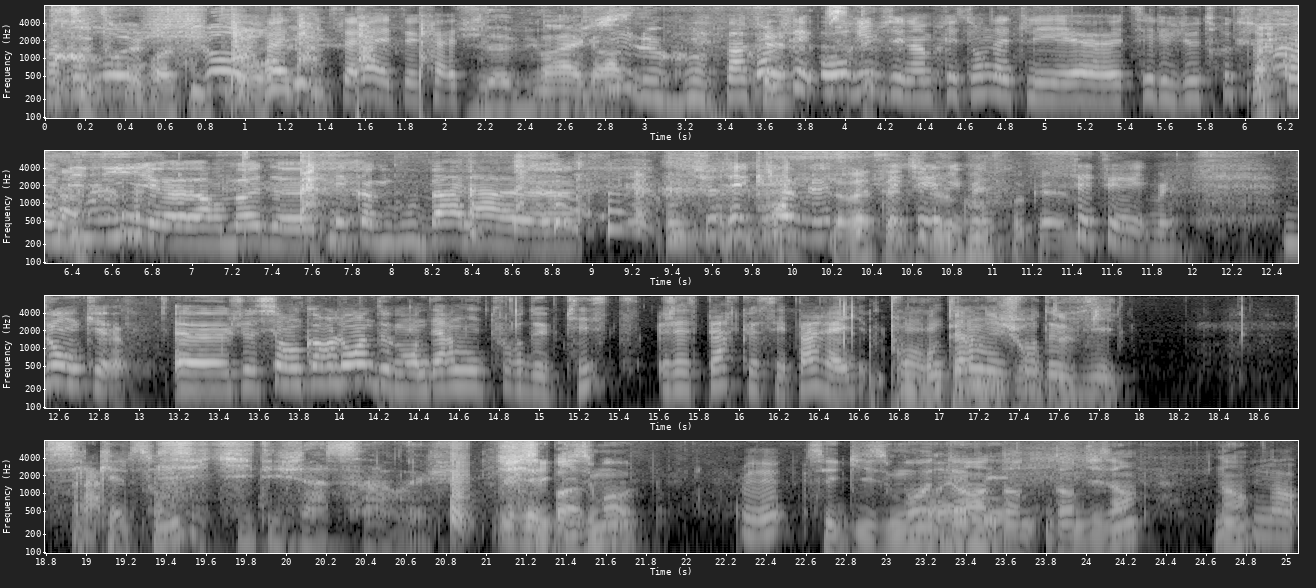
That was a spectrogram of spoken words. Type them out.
C'est trop facile. C'est facile, celle-là était facile. l'avais Ouais, oublié le goût. Par contre, c'est horrible, j'ai l'impression d'être les, euh, tu sais, les vieux trucs sur Combini euh, en mode, euh, tu sais, comme Booba là, euh, où tu réclames le Ça truc, c'est terrible. C'est terrible. Donc, euh, je suis encore loin de mon dernier tour de piste. J'espère que c'est pareil pour, mon dernier jour de vie. C'est Voilà. quel son C'est qui déjà ça, wesh? C'est Gizmo. C'est Gizmo Ouais, dans, mais- dans, dans 10 ans? Non Non,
